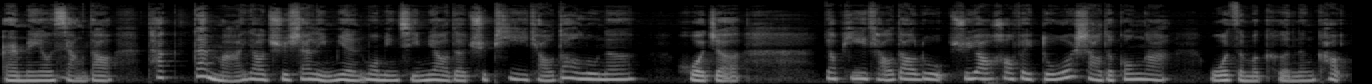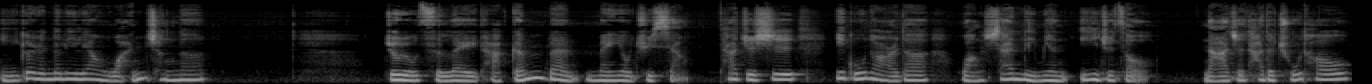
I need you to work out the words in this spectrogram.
而没有想到他。干嘛要去山里面莫名其妙的去辟一条道路呢？或者要辟一条道路需要耗费多少的功啊？我怎么可能靠一个人的力量完成呢？诸如此类，他根本没有去想，他只是一股脑儿的往山里面一直走，拿着他的锄头，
